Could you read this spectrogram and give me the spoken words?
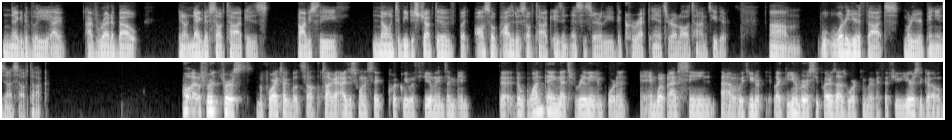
negatively? I've I've read about, you know, negative self-talk is obviously known to be destructive, but also positive self-talk isn't necessarily the correct answer at all times either. Um, what are your thoughts? What are your opinions on self-talk? Well, for, first, before I talk about self-talk, I, I just want to say quickly with feelings. I mean, the the one thing that's really important, and what I've seen uh, with uni- like the university players I was working with a few years ago,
